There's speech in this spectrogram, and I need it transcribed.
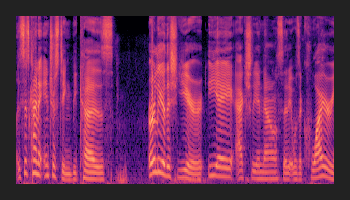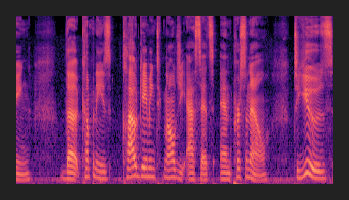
this is kind of interesting because earlier this year, EA actually announced that it was acquiring the company's cloud gaming technology assets and personnel to use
